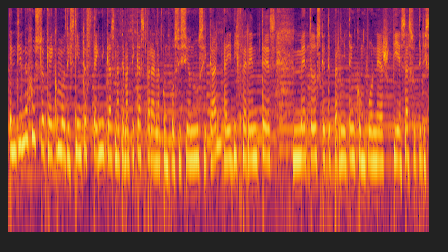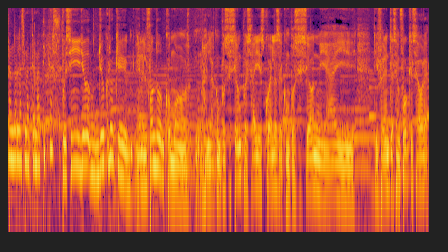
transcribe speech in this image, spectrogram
Entiendo justo que hay como distintas técnicas matemáticas para la composición musical. Hay diferentes métodos que te permiten componer piezas utilizando las matemáticas. Pues sí, yo, yo creo que en el fondo como en la composición pues hay escuelas de composición y hay diferentes enfoques. Ahora,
